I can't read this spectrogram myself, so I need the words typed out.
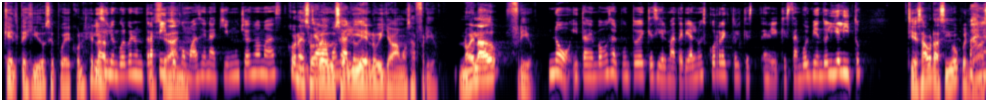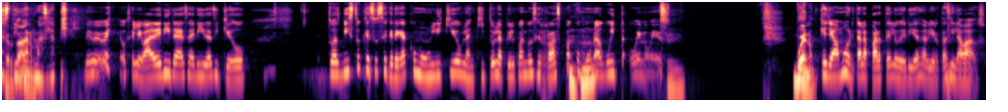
que el tejido se puede Y congelar. si lo envuelven en un trapito, como hacen aquí muchas mamás, Con eso reduce el hielo y ya vamos a frío. No helado, frío. No, y también vamos al punto de que si el material no es correcto, el que, en el que está envolviendo el hielito, Si es abrasivo, pues va le va a hacer daño. más la piel de bebé o se le va a adherir a esa herida si quedó. ¿Tú has visto que eso segrega como un líquido blanquito la piel cuando se raspa, como una agüita? Bueno, es Sí. Bueno, que ya vamos ahorita a la parte de lo de heridas abiertas y lavados.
